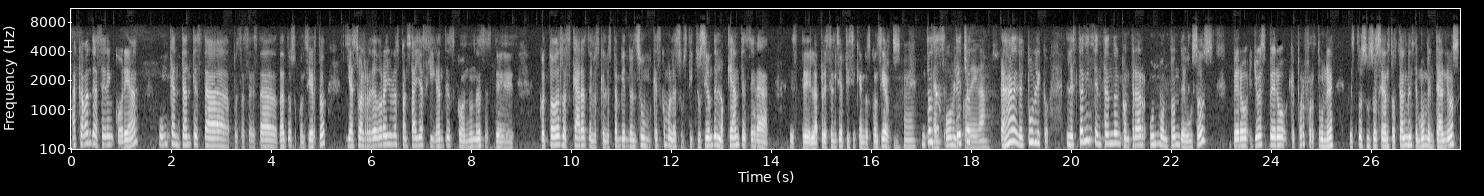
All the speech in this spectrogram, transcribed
Acaban de hacer en Corea un cantante está, pues, está dando su concierto y a su alrededor hay unas pantallas gigantes con unas, este, con todas las caras de los que lo están viendo en Zoom, que es como la sustitución de lo que antes era este, la presencia física en los conciertos. Entonces, el público, de hecho, digamos. Ajá, el público. Le están intentando encontrar un montón de usos, pero yo espero que por fortuna estos usos sean totalmente momentáneos,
